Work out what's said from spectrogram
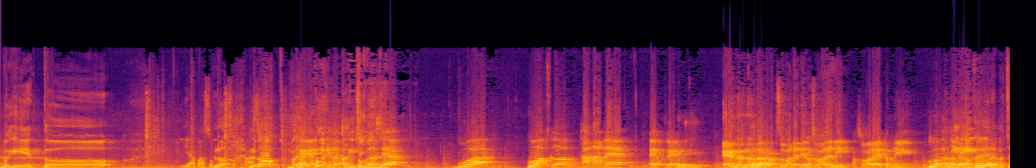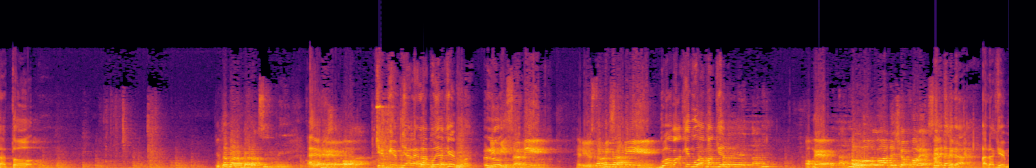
Begitu. Iya, masuk Lu masuk lu masuk. Oke, ini kita bagi tugas ya. Gua gua ke kanan ya. Eh, oke. Eh, nah, nah, nah, langsung ada nih, langsung ada nih, langsung ada item nih. Gua ke kiri. Oke, dapat satu. Kita bareng-bareng sih, Pi. Eh, oh. Kim Kim nyalain lampunya bisa- Kim. Ini Lu bisa nih. Serius nih bisa nih. gua makin gua makin. tadi. Oke. Lu lu ada shovel ya? Sini, Ada sini. ada ada Kim.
